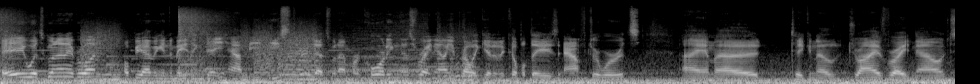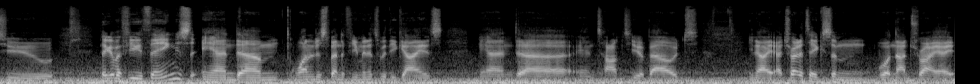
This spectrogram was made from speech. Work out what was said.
Hey, what's going on, everyone? Hope you're having an amazing day. Happy Easter. That's when I'm recording this right now. You probably get it a couple days afterwards. I am uh, taking a drive right now to pick up a few things, and um, wanted to spend a few minutes with you guys and uh, and talk to you about. You know, I, I, try to take some. Well, not try. I,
